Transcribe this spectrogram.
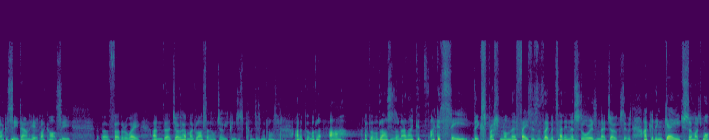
I could see down here, but I can't see uh, further away. And uh, Joe had my glasses. Oh, Joe, you can just, can I just my glasses? And I put my glasses, ah, I put my glasses on, and I could, I could see the expression on their faces as they were telling their stories and their jokes. It was, I could engage so much more.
